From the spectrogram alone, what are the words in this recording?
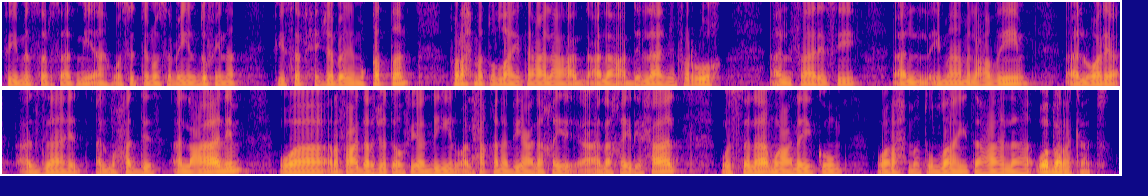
في مصر سنة 176 ودفن في سفح جبل مقطم. فرحمة الله تعالى على عبد الله بن فروخ الفارسي الإمام العظيم الورع الزاهد المحدث العالم. ورفع درجته في اللين والحقنا به على خير على خير حال. والسلام عليكم ورحمة الله تعالى وبركاته.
